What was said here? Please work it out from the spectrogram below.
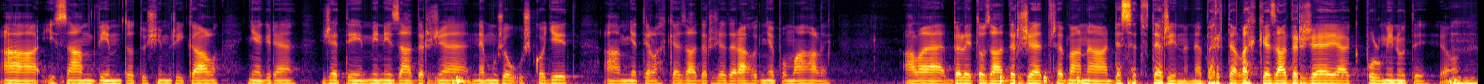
a i sám vím, to tuším říkal někde, že ty mini zádrže nemůžou uškodit a mě ty lehké zádrže teda hodně pomáhaly ale byly to zádrže třeba na 10 vteřin. Neberte lehké zádrže jak půl minuty. Jo? Mm-hmm.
